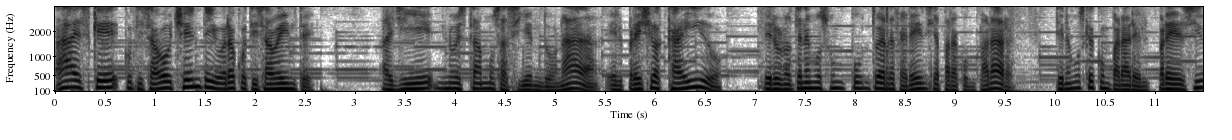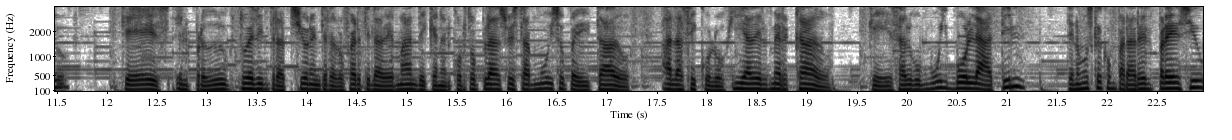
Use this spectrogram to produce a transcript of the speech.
Ah, es que cotizaba 80 y ahora cotiza 20. Allí no estamos haciendo nada. El precio ha caído, pero no tenemos un punto de referencia para comparar. Tenemos que comparar el precio que es el producto de la interacción entre la oferta y la demanda y que en el corto plazo está muy supeditado a la psicología del mercado, que es algo muy volátil, tenemos que comparar el precio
